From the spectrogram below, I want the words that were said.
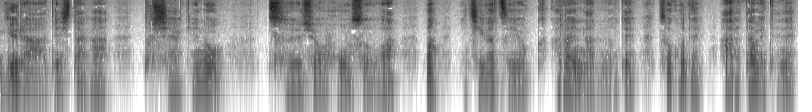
ギュラーでしたが、年明けの通常放送は、まあ、1月4日からになるので、そこで改めてね、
